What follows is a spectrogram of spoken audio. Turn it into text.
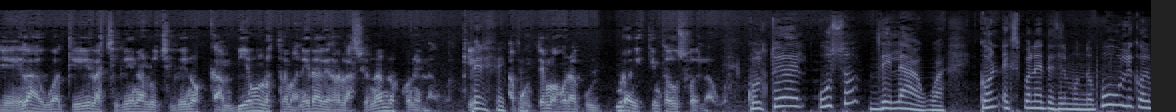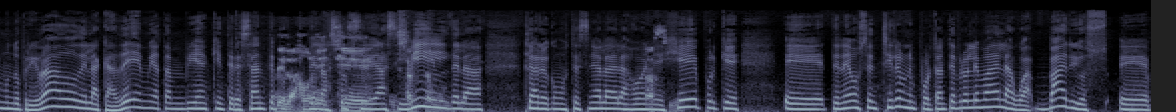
el agua, que las chilenas, los chilenos cambiemos nuestra manera de relacionarnos con el agua, que apuntemos a una cultura distinta de uso del agua. Cultura del uso del agua, con exponentes del mundo público, del mundo privado, de la academia también, qué interesante, de, la sociedad civil, de la, claro, como usted señala, de las ONG, porque eh, tenemos en Chile un importante problema del agua, varios eh,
